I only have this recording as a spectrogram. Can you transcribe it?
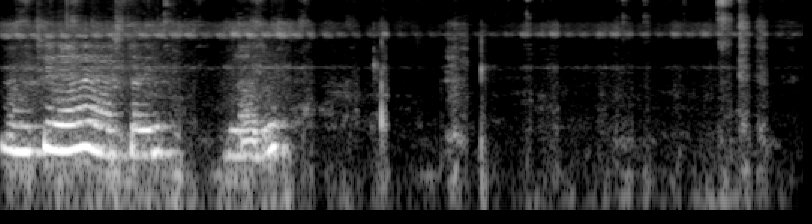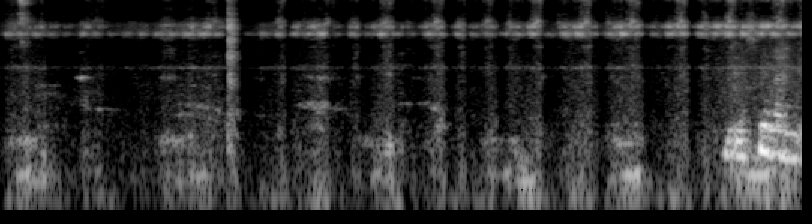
మంచిగా వస్తుంది బ్లౌజు. చూడండి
